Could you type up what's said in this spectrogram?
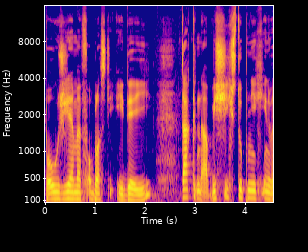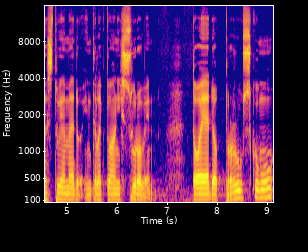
použijeme v oblasti ideí, tak na vyšších stupních investujeme do intelektuálních surovin. To je do průzkumu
